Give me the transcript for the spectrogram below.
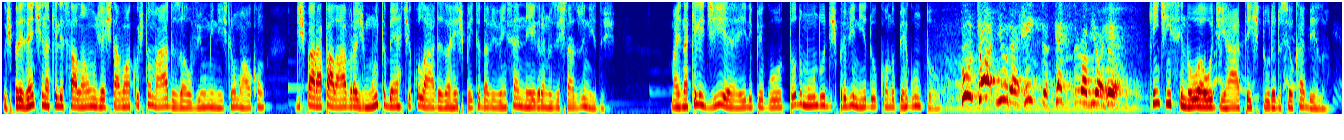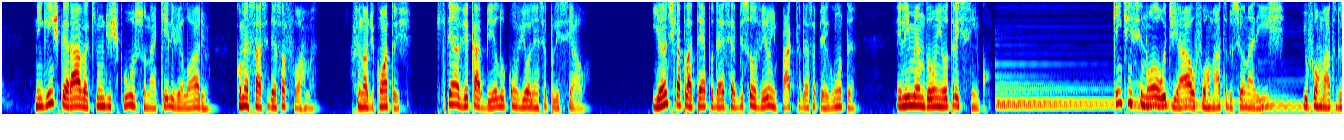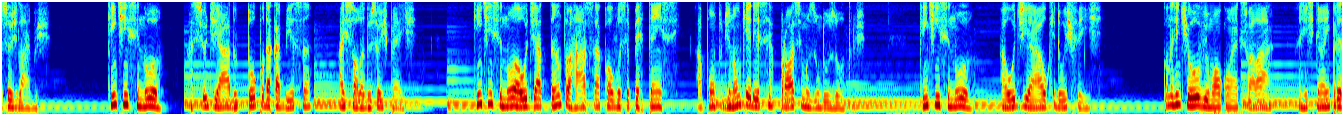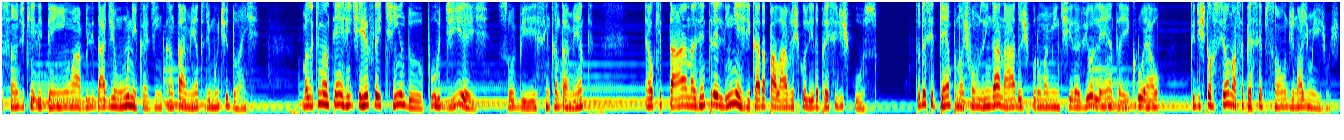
Os presentes naquele salão já estavam acostumados a ouvir o ministro Malcolm disparar palavras muito bem articuladas a respeito da vivência negra nos Estados Unidos. Mas naquele dia ele pegou todo mundo desprevenido quando perguntou: Quem te ensinou a odiar a textura do seu cabelo? Ninguém esperava que um discurso naquele velório começasse dessa forma. Afinal de contas, que tem a ver cabelo com violência policial? E antes que a plateia pudesse absorver o impacto dessa pergunta, ele emendou em outras cinco. Quem te ensinou a odiar o formato do seu nariz e o formato dos seus lábios? Quem te ensinou a se odiar do topo da cabeça às solas dos seus pés? Quem te ensinou a odiar tanto a raça a qual você pertence a ponto de não querer ser próximos um dos outros? Quem te ensinou a odiar o que Deus fez? Quando a gente ouve o Malcolm X falar, a gente tem a impressão de que ele tem uma habilidade única de encantamento de multidões. Mas o que mantém a gente refletindo por dias sobre esse encantamento é o que está nas entrelinhas de cada palavra escolhida para esse discurso. Todo esse tempo nós fomos enganados por uma mentira violenta e cruel que distorceu nossa percepção de nós mesmos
